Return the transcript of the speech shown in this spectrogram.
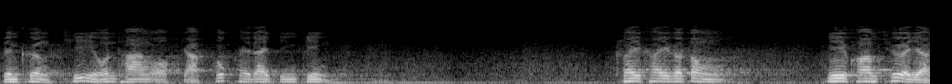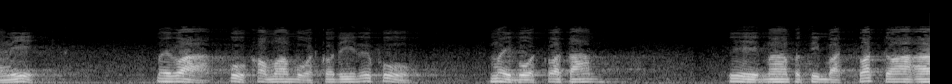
เป็นเครื่องชี้หนทางออกจากทุกข์ให้ได้จริง ๆ ใครๆก็ต้องมีความเชื่ออย่างนี้ ไม่ว่าผู้เข้ามาบวชก็ดีหรือผู้ไม่บวชก็ตาม ที่มาปฏิบัติวัดวาอา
